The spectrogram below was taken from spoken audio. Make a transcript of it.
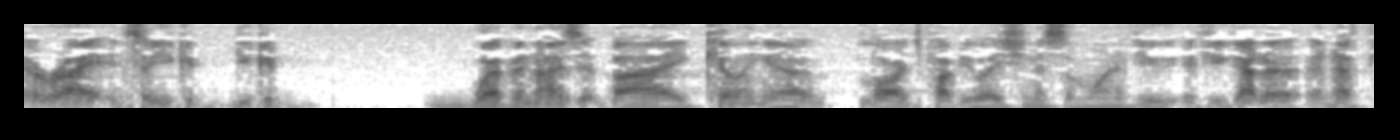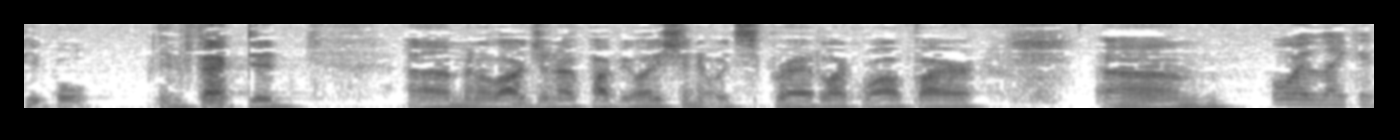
uh, right and so you could you could weaponize it by killing a large population of someone if you if you got a, enough people infected um, in a large enough population it would spread like wildfire um, Or like a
